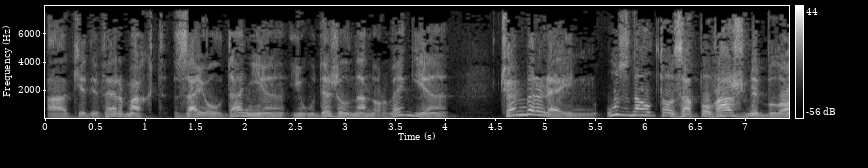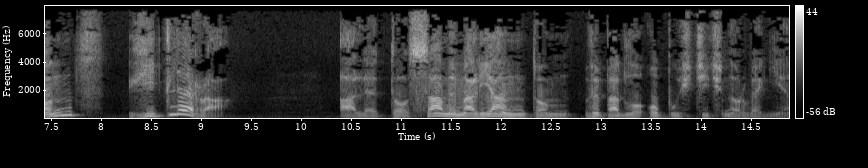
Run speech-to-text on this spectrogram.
A kiedy Wehrmacht zajął Danię i uderzył na Norwegię, Chamberlain uznał to za poważny blond Hitlera. Ale to samym aliantom wypadło opuścić Norwegię.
